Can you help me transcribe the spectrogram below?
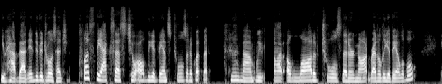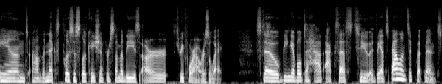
you have that individual attention plus the access to all the advanced tools and equipment. Mm-hmm. Um, we've got a lot of tools that are not readily available. And um, the next closest location for some of these are three, four hours away. So being able to have access to advanced balance equipment,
